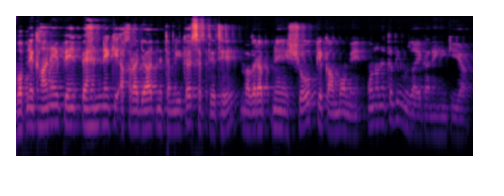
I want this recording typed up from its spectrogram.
वो अपने खाने पहनने के अखराज में तंगी कर सकते थे, मगर अपने शौक के कामों में उन्होंने कभी मुजायका नहीं किया।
